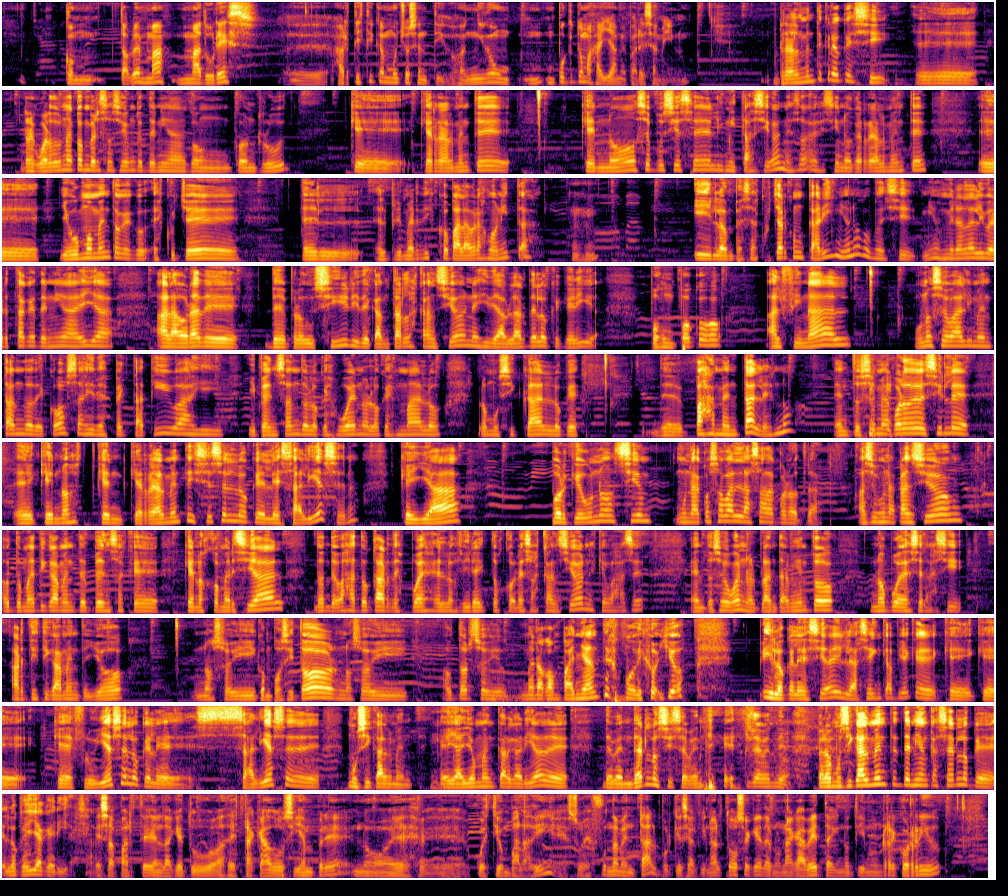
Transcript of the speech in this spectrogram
con tal vez más madurez eh, artística en muchos sentidos. Han ido un, un poquito más allá, me parece a mí, ¿no? Realmente creo que sí. Eh, recuerdo una conversación que tenía con, con Ruth que, que realmente que no se pusiese limitaciones, ¿sabes? Sino que realmente eh, llegó un momento que cu- escuché el, el primer disco Palabras Bonitas y lo empecé a escuchar con cariño, ¿no? Como decir, Dios, mira la libertad que tenía ella a la hora de, de producir y de cantar las canciones y de hablar de lo que quería. Pues un poco al final uno se va alimentando de cosas y de expectativas y, y pensando lo que es bueno, lo que es malo, lo musical, lo que... de pajas mentales, ¿no? Entonces me acuerdo de decirle eh, que, no, que, que realmente hiciesen lo que le saliese, ¿no? Que ya porque uno siempre, una cosa va enlazada con otra. Haces una canción, automáticamente piensas que, que no es comercial, donde vas a tocar después en los directos con esas canciones que vas a hacer. Entonces, bueno, el planteamiento no puede ser así artísticamente. Yo no soy compositor, no soy autor, soy un mero acompañante, como digo yo. Y lo que le decía y le hacía hincapié que, que, que, que fluyese lo que le saliese musicalmente. Que ya yo me encargaría de, de venderlo si se, vendía. No. Pero musicalmente tenían que hacer lo que, lo que ella quería. ¿sabes? Esa parte en la que tú has destacado siempre no es eh, cuestión baladí, eso es fundamental, porque si al final todo se queda en una gaveta y no tiene un recorrido,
